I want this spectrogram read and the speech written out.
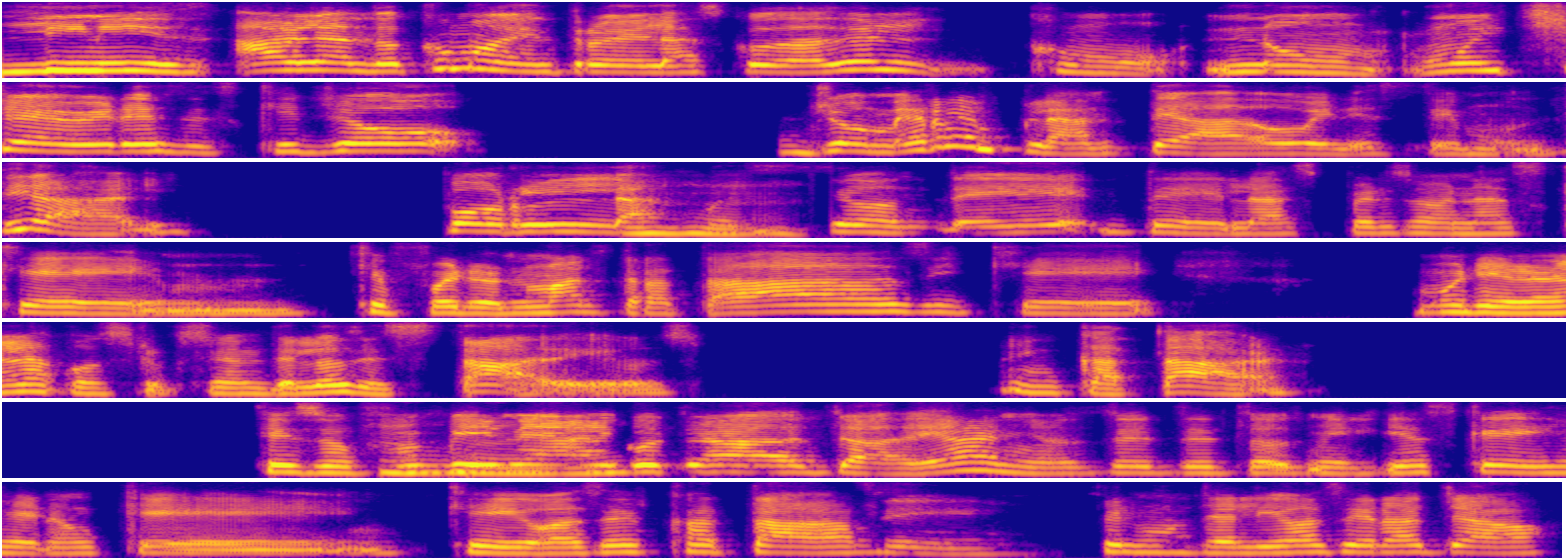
Linis, hablando como dentro de las cosas del, como no muy chéveres, es que yo, yo me he replanteado ver este mundial por la Ujú. cuestión de, de las personas que, que fueron maltratadas y que murieron en la construcción de los estadios en Qatar. Que eso fue, viene Ujú. algo ya, ya de años, desde el 2010 que dijeron que, que iba a ser Qatar, Sí. que el mundial iba a ser allá.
